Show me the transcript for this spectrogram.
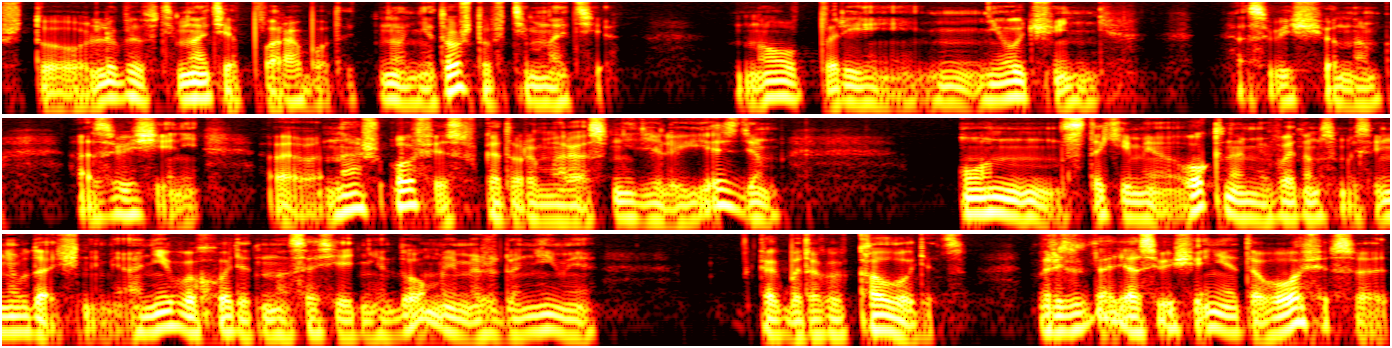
что любят в темноте поработать. Ну, не то, что в темноте, но при не очень освещенном освещении. Э, наш офис, в который мы раз в неделю ездим, он с такими окнами, в этом смысле неудачными. Они выходят на соседний дом, и между ними как бы такой колодец. В результате освещение этого офиса,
